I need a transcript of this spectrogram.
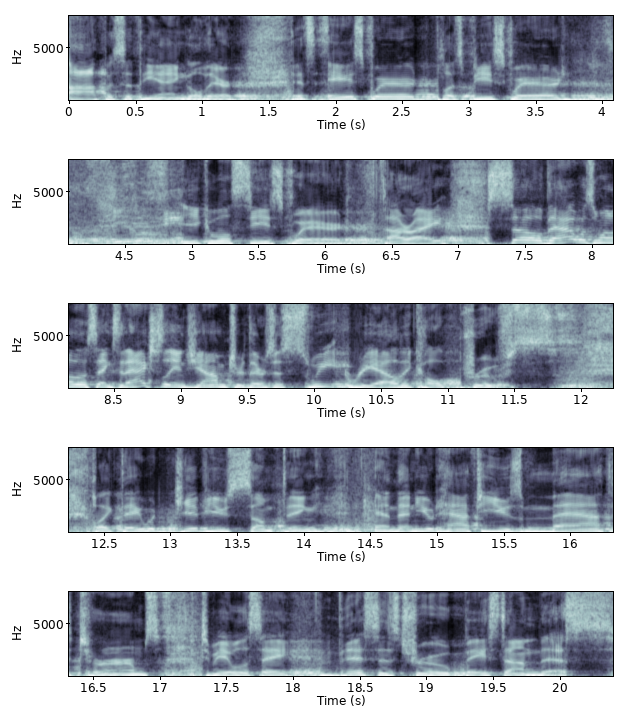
opposite the angle there. It's a squared plus b squared equals c squared. All right? So that was one of those things. And actually, in geometry, there's a sweet reality called proofs. Like they would give you something, and then you'd have to use math terms to be able to say, this is true based on this.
